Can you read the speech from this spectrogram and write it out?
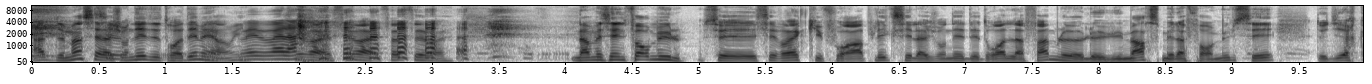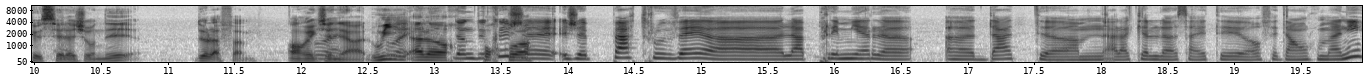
Ah, demain c'est la journée des droits des mères, oui. Ouais, voilà. C'est vrai, c'est vrai, ça c'est vrai. Non mais c'est une formule. C'est vrai qu'il faut rappeler que c'est la journée des droits de la femme le, le 8 mars, mais la formule c'est de dire que c'est la journée de la femme en règle Ouais. générale. Oui, Ouais. alors Donc, du pourquoi coup, j'ai- j'ai pas trouvé euh, la première euh, date euh, à laquelle ça a été fait en Roumanie,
